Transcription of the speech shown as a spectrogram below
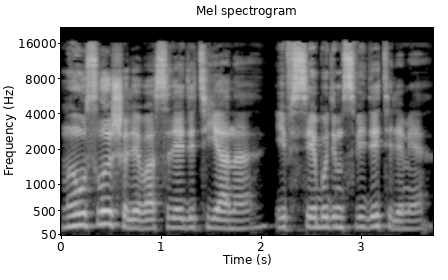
Мы услышали вас, леди Тьяна, и все будем свидетелями.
